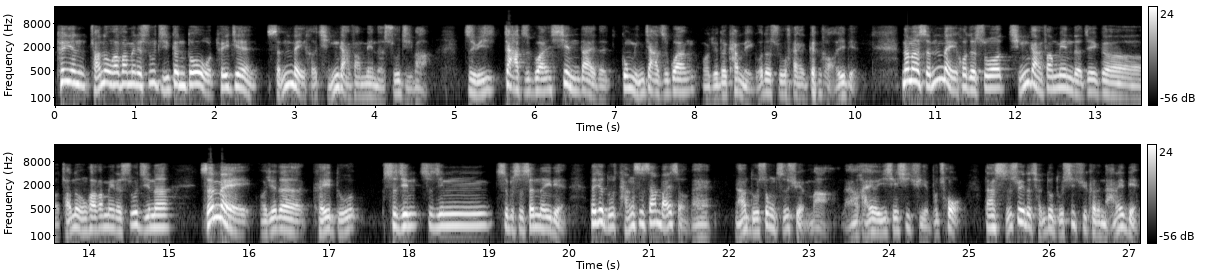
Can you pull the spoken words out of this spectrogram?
推荐传统文化方面的书籍更多，我推荐审美和情感方面的书籍吧。至于价值观，现代的公民价值观，我觉得看美国的书还更好一点。那么审美或者说情感方面的这个传统文化方面的书籍呢？审美我觉得可以读《诗经》，《诗经》是不是深了一点？那就读《唐诗三百首》呗，然后读《宋词选》嘛，然后还有一些戏曲也不错。但十岁的程度读戏曲可能难了一点，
